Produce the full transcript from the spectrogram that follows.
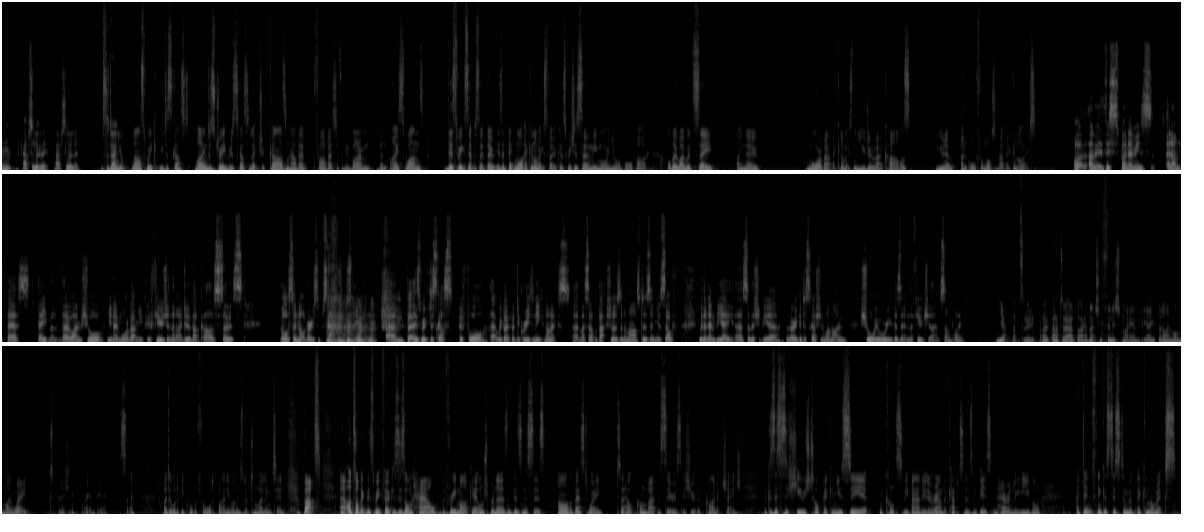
Mm, absolutely, absolutely. So, Daniel, last week we discussed my industry, we discussed electric cars and how they're far better for the environment than ICE ones. This week's episode, though, is a bit more economics focused, which is certainly more in your ballpark. Although I would say I know more about economics than you do about cars, you know an awful lot about economics. Well, I mean, this is by no means an unfair statement, though I'm sure you know more about nuclear fusion than I do about cars. So it's also not a very substantial statement. Um, but as we've discussed before, uh, we both have degrees in economics, uh, myself a bachelor's and a master's, and yourself with an MBA. Uh, so there should be a, a, very good discussion, one that I'm sure we will revisit in the future at some point. Yeah, absolutely. I have to add that I haven't actually finished my MBA, but I'm on my way to finishing my MBA. So I don't want to be called a fraud by anyone who's looked at my LinkedIn. But uh, our topic this week focuses on how the free market, entrepreneurs, and businesses are the best way to help combat the serious issue of climate change. Because this is a huge topic, and you see it constantly bandied around that capitalism is inherently evil. I don't think a system of economics,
